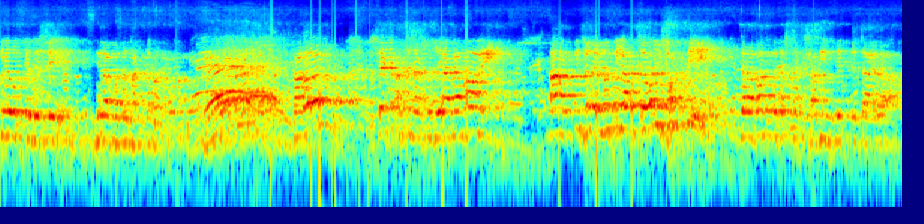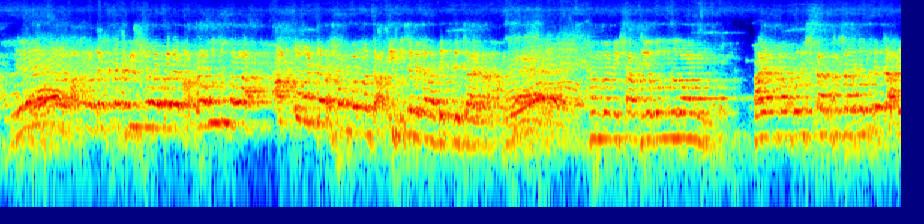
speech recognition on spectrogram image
কেউ এদেশে নিরাপদে থাকতে পারব না। কারণ শেখ হাসিনা শুধু একা নয়, তার পিছনে লুকিয়ে আছে ওই শক্তি যারা বাংলাদেশটাকে স্বাধীন দেখতে চায় না বাংলাদেশটাকে বিশ্ব ব্যাপারে মাথা উঁচু করা আত্মমর্যাদা সম্পন্ন জাতি হিসেবে যারা দেখতে চায় না সংগ্রামী সাথী বন্ধুগণ, তাই আমরা পরিষ্কার ভাষায় বলতে চাই,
